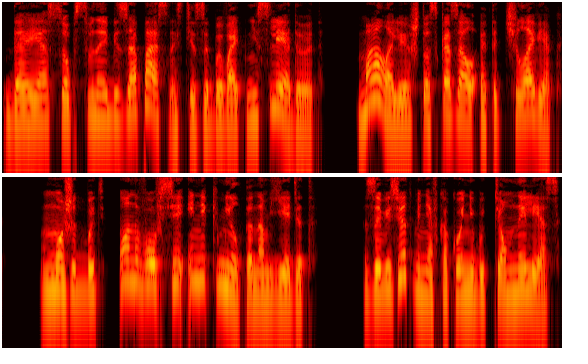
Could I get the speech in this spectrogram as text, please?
Да и о собственной безопасности забывать не следует. Мало ли, что сказал этот человек. Может быть, он вовсе и не к Милтонам едет. Завезет меня в какой-нибудь темный лес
